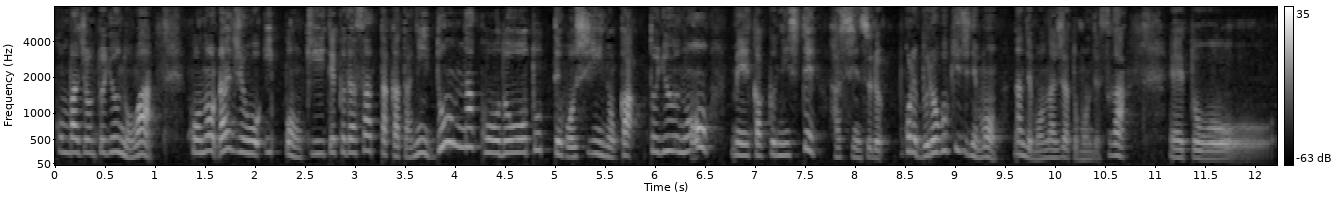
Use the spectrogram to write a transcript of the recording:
コンバージョンというのは、このラジオを1本聞いてくださった方にどんな行動をとってほしいのかというのを明確にして発信する。これブログ記事でも何でも同じだと思うんですが、えっ、ー、と、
